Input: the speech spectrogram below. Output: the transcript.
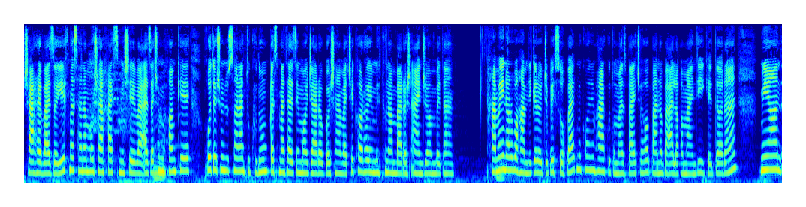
شهر وظایف مثلا مشخص میشه و ازشون می‌خوام که خودشون دوست دارن تو کدوم قسمت از این ماجرا باشن و چه کارهایی می‌تونن براش انجام بدن. همه اینا رو با همدیگه راجع به صحبت می‌کنیم. هر کدوم از بچه ها بنا به علاقه مندی که دارن میان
